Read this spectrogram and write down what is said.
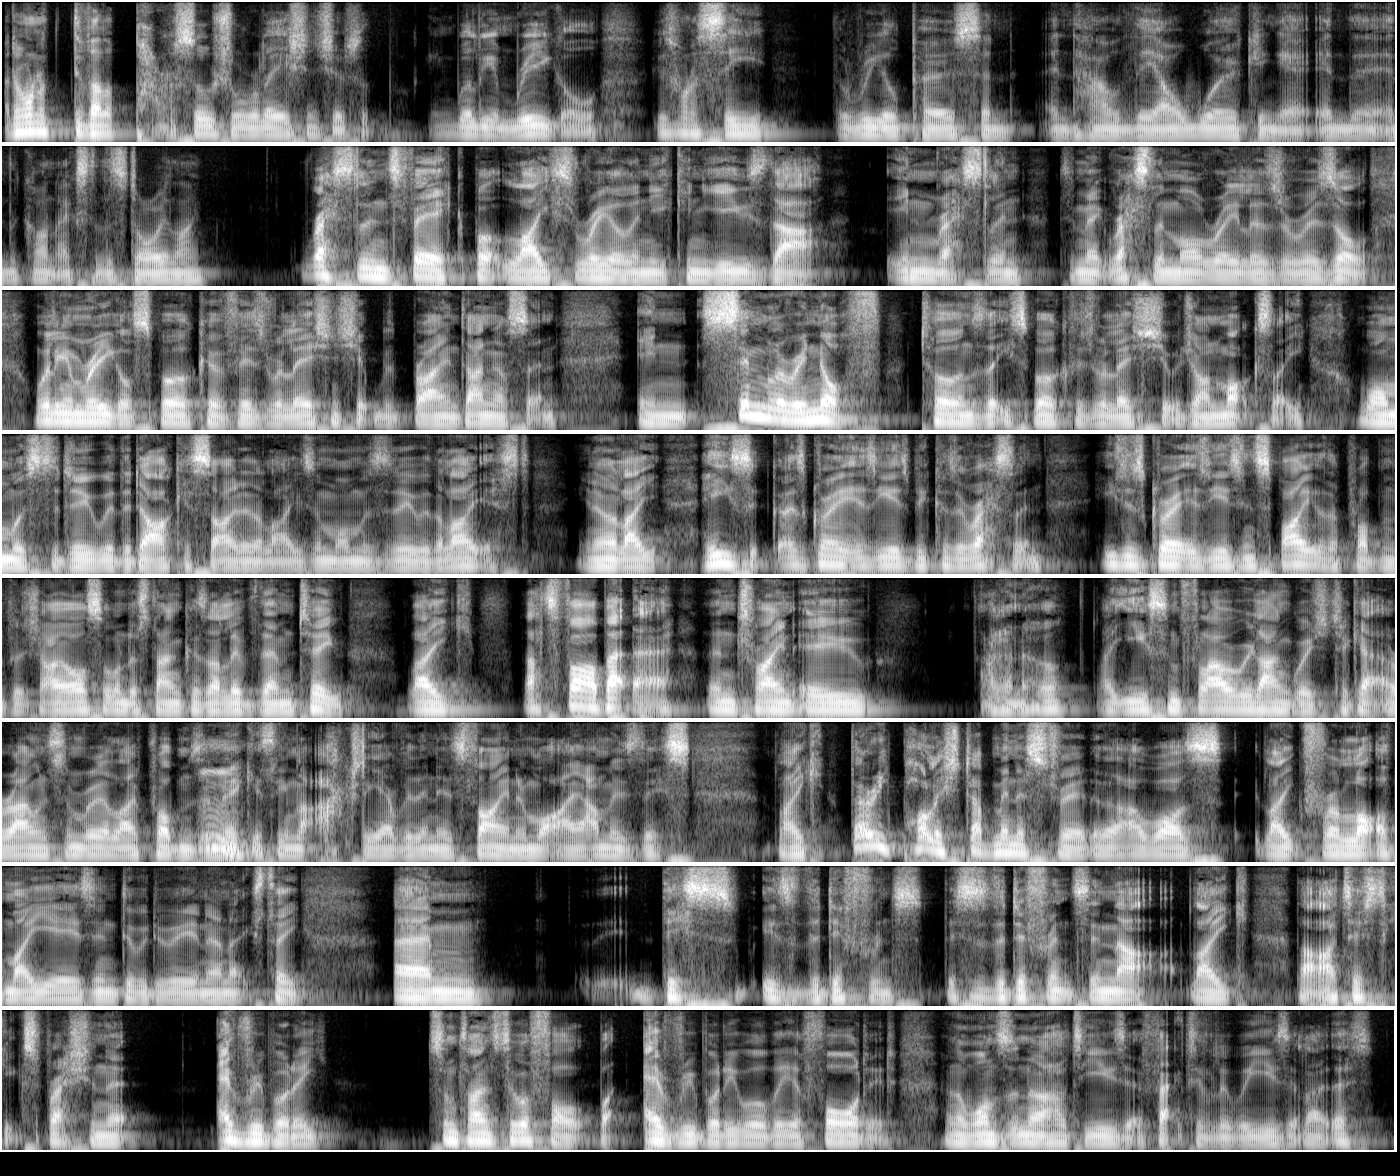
I don't want to develop parasocial relationships with William Regal. I just want to see the real person and how they are working it in the in the context of the storyline. wrestling's fake, but life's real, and you can use that in wrestling to make wrestling more real as a result. William Regal spoke of his relationship with Brian Danielson in similar enough tones that he spoke of his relationship with Jon Moxley. One was to do with the darkest side of the lives, and one was to do with the lightest. You know, like he's as great as he is because of wrestling. He's as great as he is in spite of the problems, which I also understand because I live them too. Like that's far better than trying to I don't know, like use some flowery language to get around some real life problems and mm. make it seem like actually everything is fine. And what I am is this like very polished administrator that I was like for a lot of my years in WWE and NXT. Um, this is the difference. This is the difference in that like that artistic expression that everybody, sometimes to a fault, but everybody will be afforded, and the ones that know how to use it effectively will use it like this.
